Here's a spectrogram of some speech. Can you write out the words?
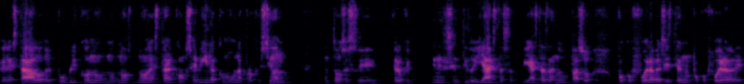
del Estado, del público, no, no, no, está concebida como una profesión. Entonces, eh, creo que en ese sentido ya estás, ya estás dando un paso un poco fuera del sistema, un poco fuera de,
